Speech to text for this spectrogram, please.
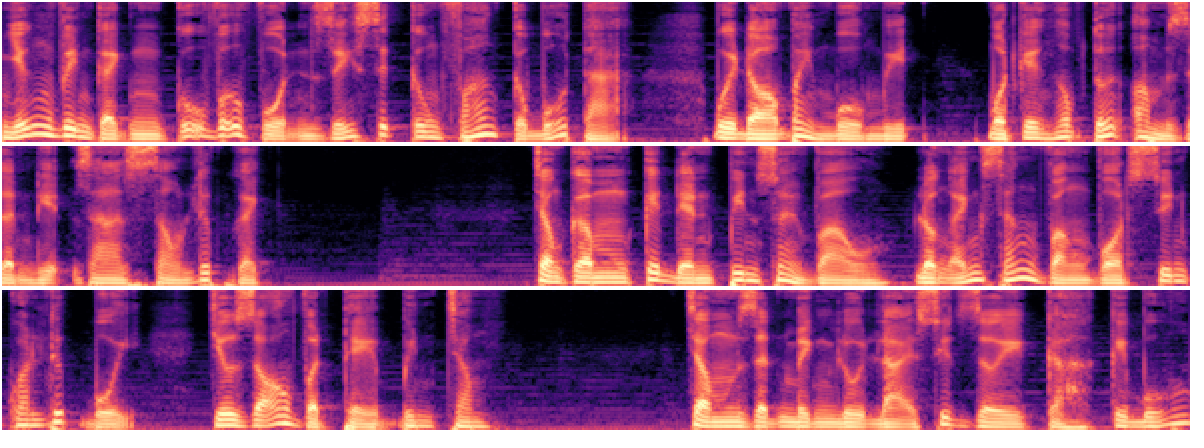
Những viên gạch cũ vỡ vụn dưới sức công phá của bố tạ. Bụi đỏ bay mù mịt, Một cái hốc tối om dần hiện ra sau lớp gạch. Trọng cầm cây đèn pin xoay vào, Luồng ánh sáng vàng vọt xuyên qua lớp bụi, Chiếu rõ vật thể bên trong. Chồng giật mình lùi lại suýt rơi cả cây búa.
